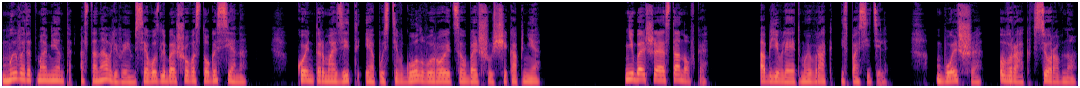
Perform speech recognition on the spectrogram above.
Мы в этот момент останавливаемся возле большого стога сена. Конь тормозит и, опустив голову, роется в большущей копне. Небольшая остановка, объявляет мой враг и спаситель. Больше враг все равно.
